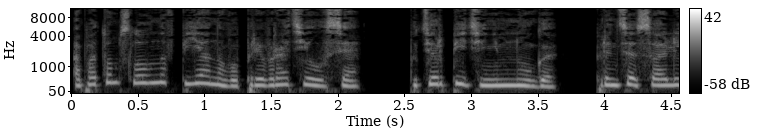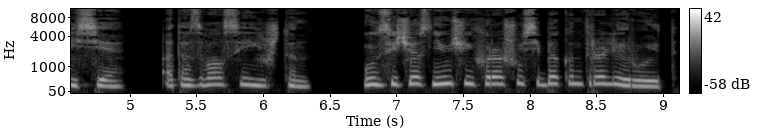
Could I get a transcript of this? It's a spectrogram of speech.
а потом словно в пьяного превратился. «Потерпите немного, принцесса Алисия», — отозвался Иштон. «Он сейчас не очень хорошо себя контролирует.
